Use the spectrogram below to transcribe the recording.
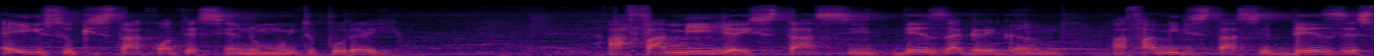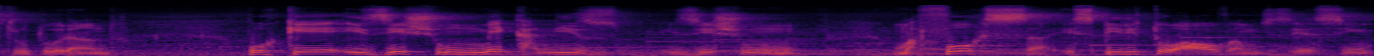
é isso que está acontecendo muito por aí. A família está se desagregando, a família está se desestruturando, porque existe um mecanismo, existe um, uma força espiritual, vamos dizer assim,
